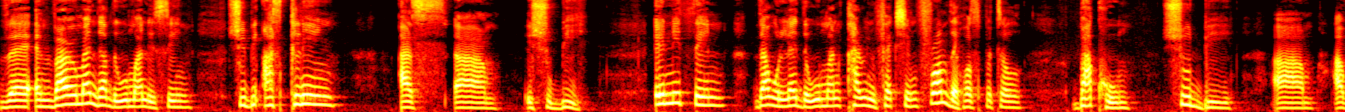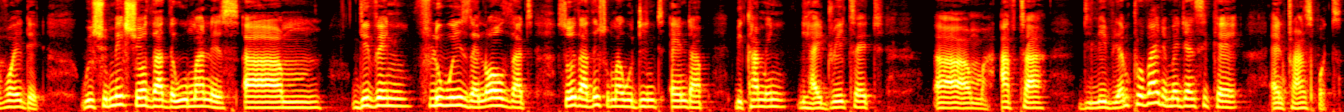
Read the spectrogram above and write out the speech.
the environment that the woman is in should be as clean as um, it should be. Anything that will let the woman carry infection from the hospital back home should be um, avoided. We should make sure that the woman is um, giving fluids and all that so that this woman wouldn't end up becoming dehydrated um, after delivery and provide emergency care and transport.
